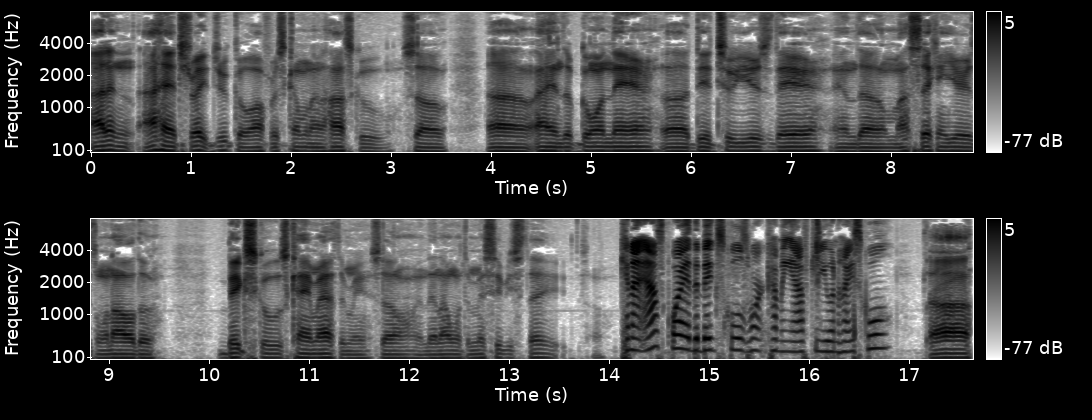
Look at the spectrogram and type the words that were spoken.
I didn't. I had straight JUCO offers coming out of high school, so uh, I ended up going there. Uh, did two years there, and um, my second year is when all the big schools came after me. So, and then I went to Mississippi State. Can I ask why the big schools weren't coming after you in high school? uh,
